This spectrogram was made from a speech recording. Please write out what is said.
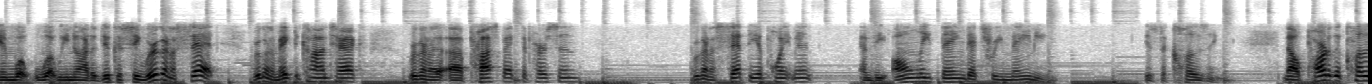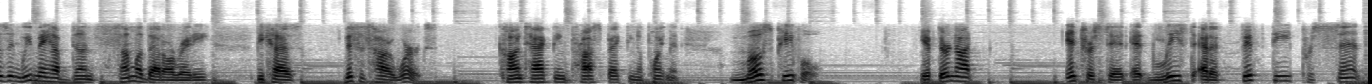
in what what we know how to do. Because see, we're going to set, we're going to make the contact, we're going to uh, prospect the person, we're going to set the appointment, and the only thing that's remaining is the closing. Now, part of the closing, we may have done some of that already because this is how it works contacting, prospecting, appointment. Most people, if they're not interested at least at a 50%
